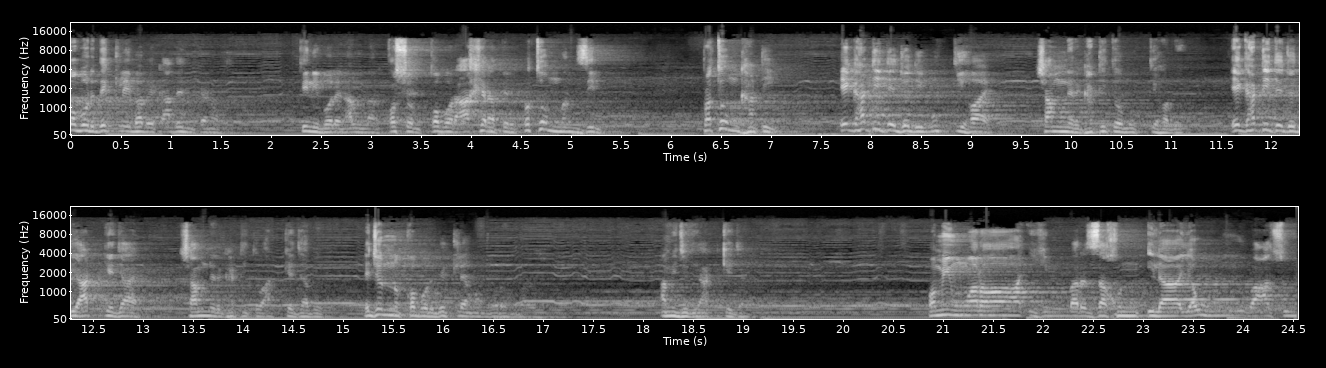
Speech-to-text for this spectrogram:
কবর দেখলে এভাবে কাঁদেন কেন? তিনি বলেন আল্লাহ কসম, কবর আখেরাতের প্রথম মঞ্জিল, প্রথম ঘাঁটি। এ ঘাঁটিতে যদি মুক্তি হয়, সামনের ঘাঁটিতেও মুক্তি হবে। এ ঘাঁটিতে যদি আটকে যায়, সামনের ঘাঁটিতেও আটকে যাবে। এজন্য কবর দেখলে আমার বড় ভয় আমি যদি আটকে যাই। অমি ইহিম্বার জাখুন ইলা ইয়াউম يبعثون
